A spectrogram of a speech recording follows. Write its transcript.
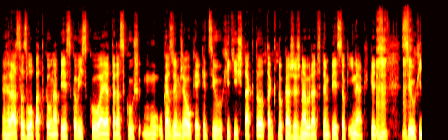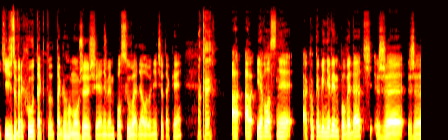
hrá sa s lopatkou na pieskovisku a ja teraz skúš, mu ukazujem, že OK, keď si ju chytíš takto, tak dokážeš nabrať ten piesok inak. Keď uh-huh, si ju chytíš z vrchu, tak, to, tak ho môžeš, ja neviem, posúvať alebo niečo také. Okay. A, a ja vlastne ako keby neviem povedať, že, že,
